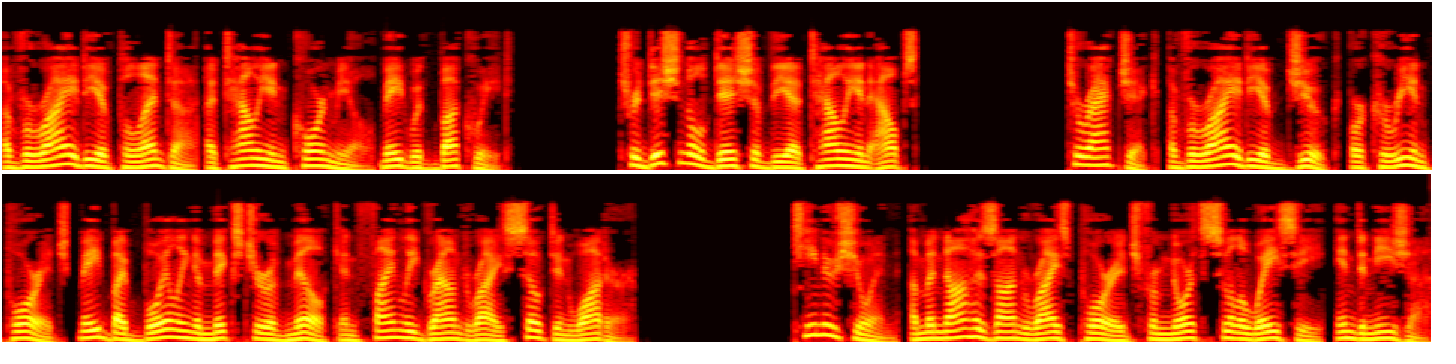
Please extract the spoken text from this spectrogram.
a variety of polenta Italian cornmeal made with buckwheat. Traditional dish of the Italian Alps Tarakjuk, a variety of juk, or Korean porridge, made by boiling a mixture of milk and finely ground rice soaked in water. Tinutuan, a Minahasa rice porridge from North Sulawesi, Indonesia.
